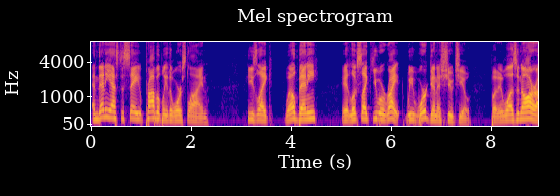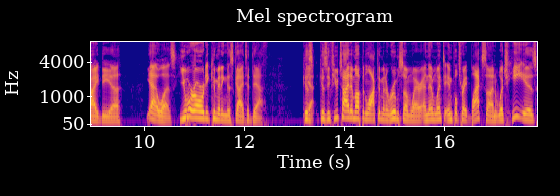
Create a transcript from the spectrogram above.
and then he has to say probably the worst line. He's like, "Well, Benny, it looks like you were right. We were gonna shoot you, but it wasn't our idea." Yeah, it was. You were already committing this guy to death. Yeah. Because if you tied him up and locked him in a room somewhere and then went to infiltrate Black Sun, which he is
